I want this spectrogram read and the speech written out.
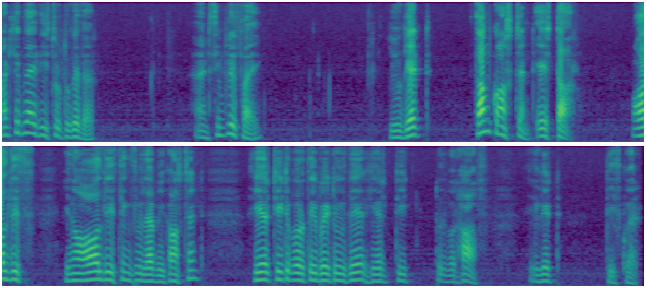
Multiply these two together and simplify you get some constant A star all this you know all these things will have a constant here t to the power 3 by 2 is there here t to the power half you get t squared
